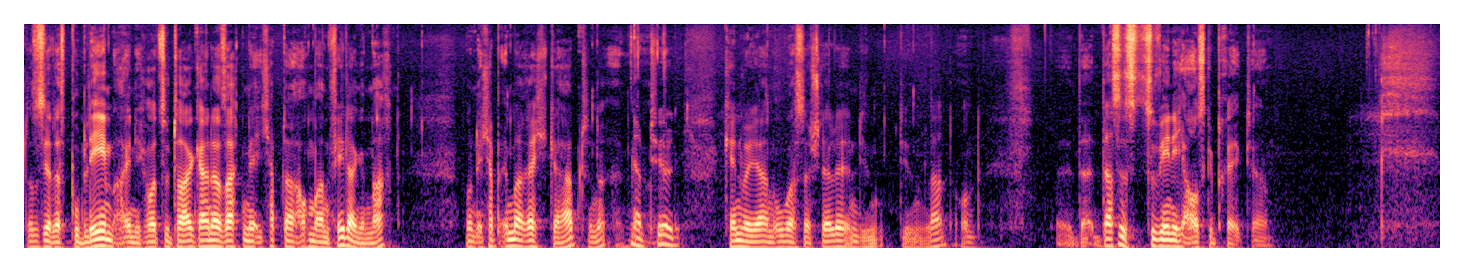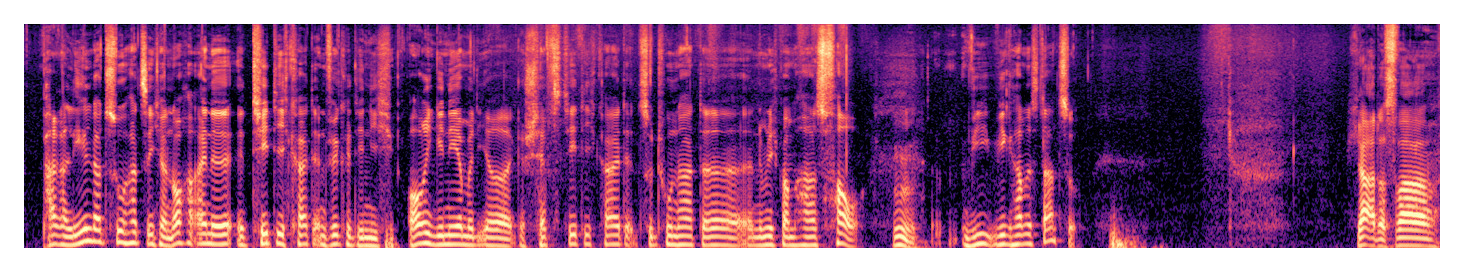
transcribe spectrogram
Das ist ja das Problem eigentlich heutzutage. Keiner sagt mir, ich habe da auch mal einen Fehler gemacht. Und ich habe immer recht gehabt. Ne? Natürlich. Kennen wir ja an oberster Stelle in diesem, diesem Land. Und äh, das ist zu wenig ausgeprägt, ja. Parallel dazu hat sich ja noch eine Tätigkeit entwickelt, die nicht originär mit Ihrer Geschäftstätigkeit zu tun hatte, nämlich beim HSV. Hm. Wie, wie kam es dazu? Ja, das war,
